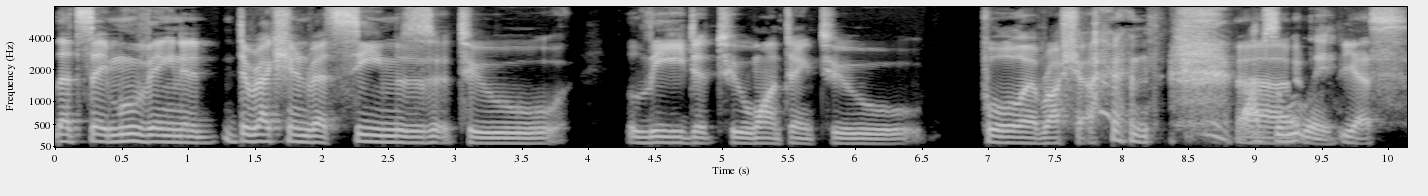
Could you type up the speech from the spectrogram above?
let's say, moving in a direction that seems to lead to wanting to pull Russia. and, uh, Absolutely. Yes.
